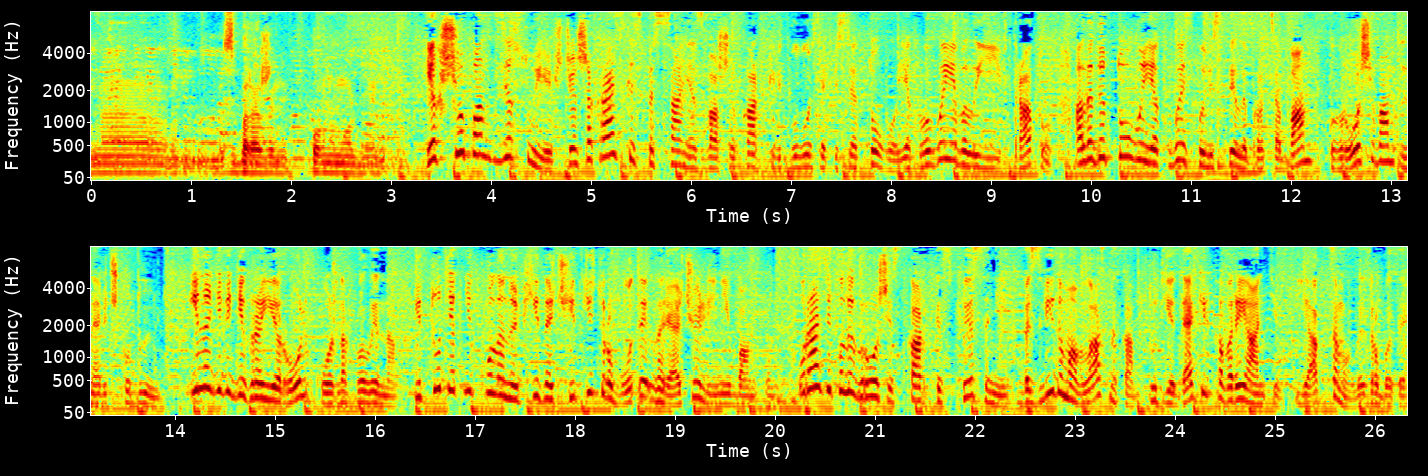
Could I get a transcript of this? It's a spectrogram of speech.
No. Збережені в повному об'ємі. Якщо банк з'ясує, що шахрайське списання з вашої картки відбулося після того, як ви виявили її втрату, але до того як ви сповістили про це банк, гроші вам не відшкодують. Іноді відіграє роль кожна хвилина. І тут як ніколи необхідна чіткість роботи гарячої лінії банку. У разі, коли гроші з картки списані без відома власника, тут є декілька варіантів, як це могли зробити.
